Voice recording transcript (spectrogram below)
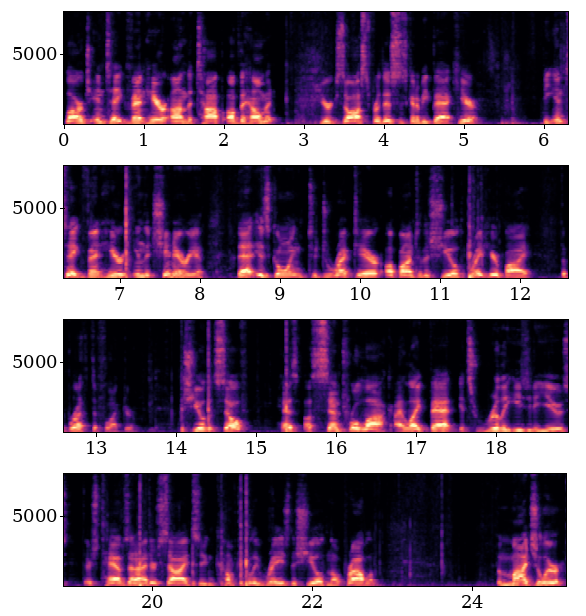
Large intake vent here on the top of the helmet. Your exhaust for this is going to be back here. The intake vent here in the chin area, that is going to direct air up onto the shield right here by the breath deflector. The shield itself has a central lock. I like that. It's really easy to use. There's tabs on either side so you can comfortably raise the shield, no problem. The modular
